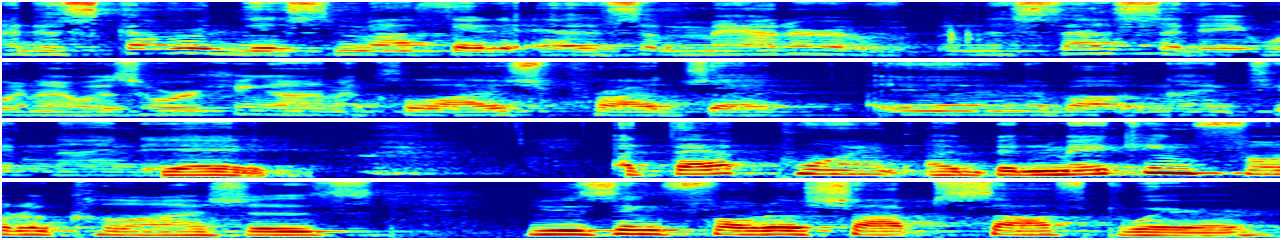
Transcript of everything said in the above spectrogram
I discovered this method as a matter of necessity when I was working on a collage project in about 1998. At that point, I'd been making photo collages using Photoshop software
